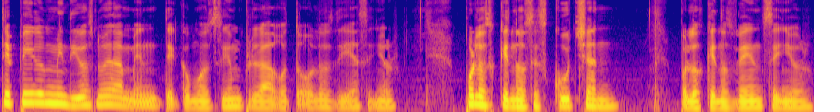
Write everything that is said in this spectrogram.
Te pido, mi Dios, nuevamente, como siempre lo hago todos los días, Señor, por los que nos escuchan, por los que nos ven, Señor.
